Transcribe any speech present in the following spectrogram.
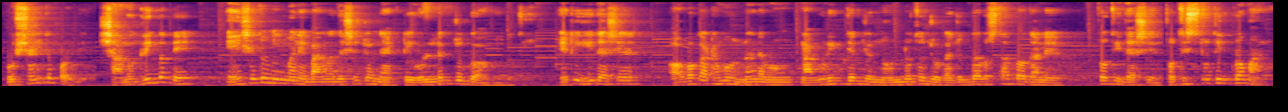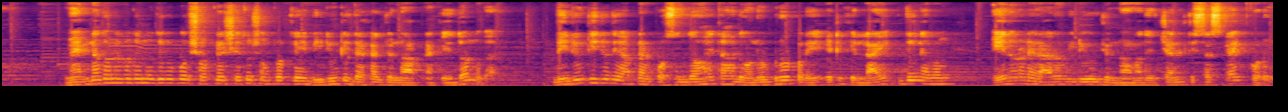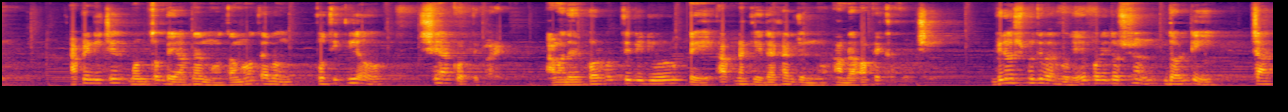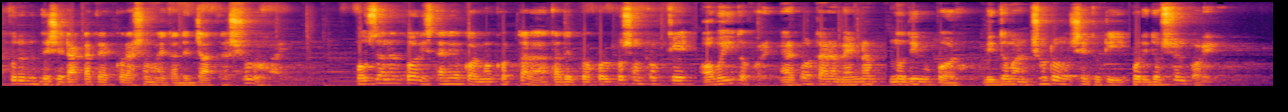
উৎসাহিত করবে সামগ্রিকভাবে এই সেতু নির্মাণে বাংলাদেশের জন্য একটি উল্লেখযোগ্য অগ্রগতি। এটি দেশের অবকাঠামো উন্নয়ন এবং নাগরিকদের জন্য উন্নত যোগাযোগ ব্যবস্থা প্রদানের প্রতি দেশের প্রতিশ্রুতির প্রমাণ। মেঘনা দনগদা নদীর উপর স্বপ্নের সেতু সম্পর্কে এই ভিডিওটি দেখার জন্য আপনাকে ধন্যবাদ। ভিডিওটি যদি আপনার পছন্দ হয়, তাহলে অনুগ্রহ করে এটিকে লাইক দিন এবং এ ধরনের আরও ভিডিওর জন্য আমাদের চ্যানেলটি সাবস্ক্রাইব করুন। আপনি নিচের মন্তব্যে আপনার মতামত এবং প্রতিক্রিয়াও শেয়ার করতে পারেন আমাদের পরবর্তী ভিডিওতে আপনাকে দেখার জন্য আমরা অপেক্ষা করছি। বৃহস্পতিবার ভোরে পরিদর্শন দলটি চাঁদপুরের উদ্দেশ্যে ঢাকা ত্যাগ করার সময় তাদের যাত্রা শুরু হয়। পৌঁছানোর পর স্থানীয় কর্মকর্তারা তাদের প্রকল্প সম্পর্কে অবহিত করেন। এরপর তারা মেঘনা নদীর উপর বিদ্যমান ছোট সেতুটি পরিদর্শন করেন,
